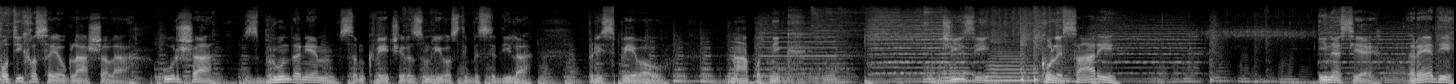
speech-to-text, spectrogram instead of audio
Potiho se je oglašala Urša, z brundanjem sem k večji razumljivosti besedila prispeval napotnik, džizi, kolesari. Ines je redi,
